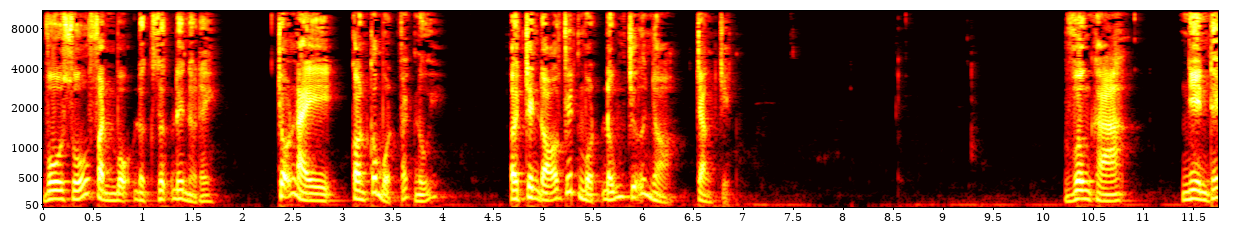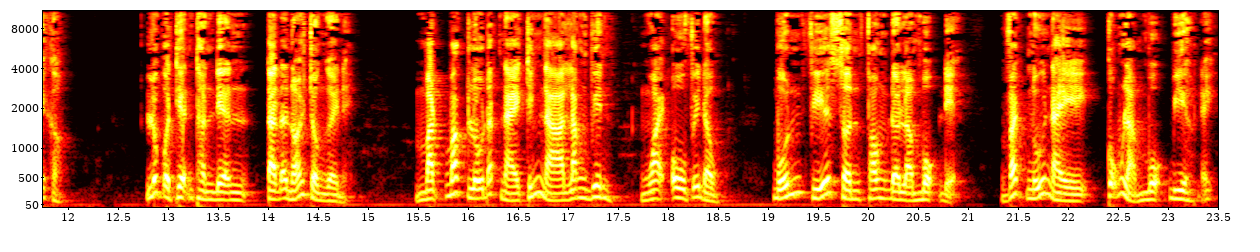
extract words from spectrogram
Vô số phần mộ được dựng lên ở đây. Chỗ này còn có một vách núi, Ở trên đó viết một đống chữ nhỏ chẳng chịt. Vương Khả, nhìn thấy không? Lúc ở thiện thần điện ta đã nói cho người này. Mặt bắc lô đất này chính là lăng viên, ngoại ô với đồng. Bốn phía sơn phong đều là mộ địa. Vách núi này cũng là mộ bia đấy.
